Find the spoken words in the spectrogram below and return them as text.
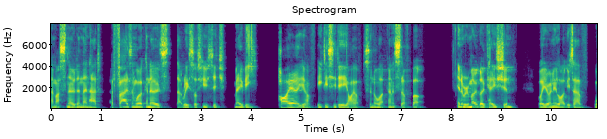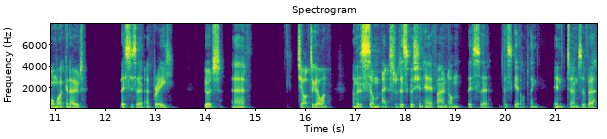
a master node and then had a thousand worker nodes, that resource usage may be higher. You have etcd, IOPS, and all that kind of stuff. But in a remote location where you're only likely to have one worker node, this is a, a pretty good uh, chart to go on. And there's some extra discussion here found on this uh, this GitHub link in terms of uh,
